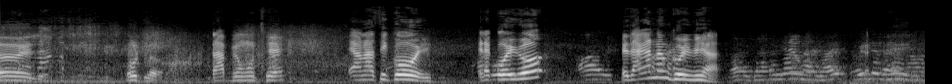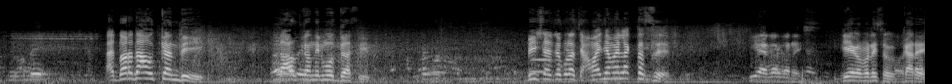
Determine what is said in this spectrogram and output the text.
ওই উঠল। রাব্বি মুছে এখন আছি কই? এটা কই গো? এই জায়গার নাম কই মিয়া? আর ধরো দাউদ কান্দি দাউদ কান্দির মধ্যে আছি। বিশ্বাসটা পুরো জামাই জামাই লাগতেছে। বিয়ে করবার কারে?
